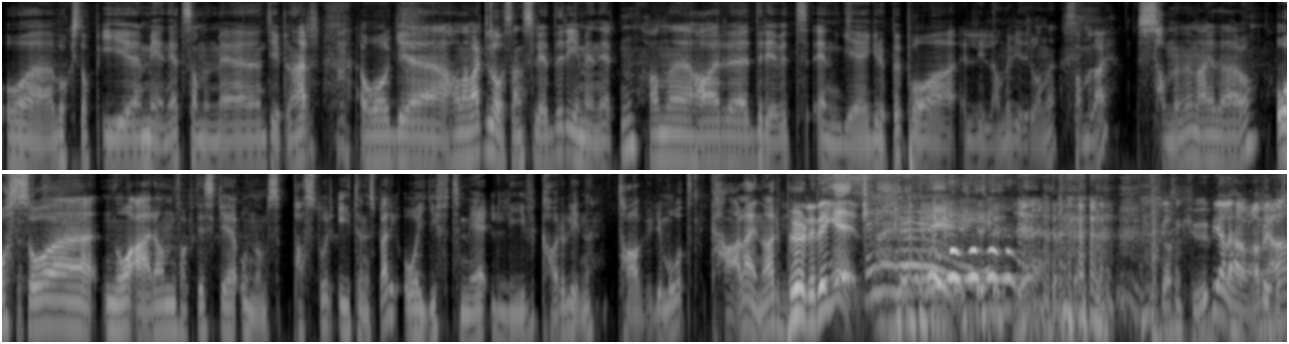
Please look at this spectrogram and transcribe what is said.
og vokst vokste opp i eh, menighet sammen med den typen her. Og eh, han har vært lovsangsleder i menigheten. Han eh, har eh, drevet NG-gruppe på eh, Lillehammer videregående. Sammen med deg? Sammen med meg der òg. Og så eh, nå er han faktisk eh, ungdomspastor i Tønsberg og gift med Liv Karoline. Ta vel imot Karl Einar Bøleringen! Skal ha sånn kubjelle her. Ja.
